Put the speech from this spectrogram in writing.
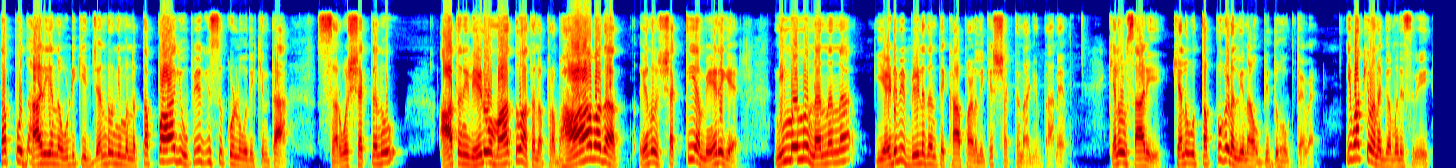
ತಪ್ಪು ದಾರಿಯನ್ನು ಹುಡುಕಿ ಜನರು ನಿಮ್ಮನ್ನು ತಪ್ಪಾಗಿ ಉಪಯೋಗಿಸಿಕೊಳ್ಳುವುದಕ್ಕಿಂತ ಸರ್ವಶಕ್ತನು. ಆತನಲ್ಲಿ ಹೇಳುವ ಮಾತು ಆತನ ಪ್ರಭಾವದ ಏನು ಶಕ್ತಿಯ ಮೇರೆಗೆ ನಿಮ್ಮನ್ನು ನನ್ನನ್ನು ಎಡವಿ ಬೀಳದಂತೆ ಕಾಪಾಡಲಿಕ್ಕೆ ಶಕ್ತನಾಗಿದ್ದಾನೆ. ಕೆಲವು ಸಾರಿ ಕೆಲವು ತಪ್ಪುಗಳಲ್ಲಿ ನಾವು ಬಿದ್ದು ಹೋಗ್ತೇವೆ. ಈ ವಾಕ್ಯವನ್ನು ಗಮನಿಸಿರಿ.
